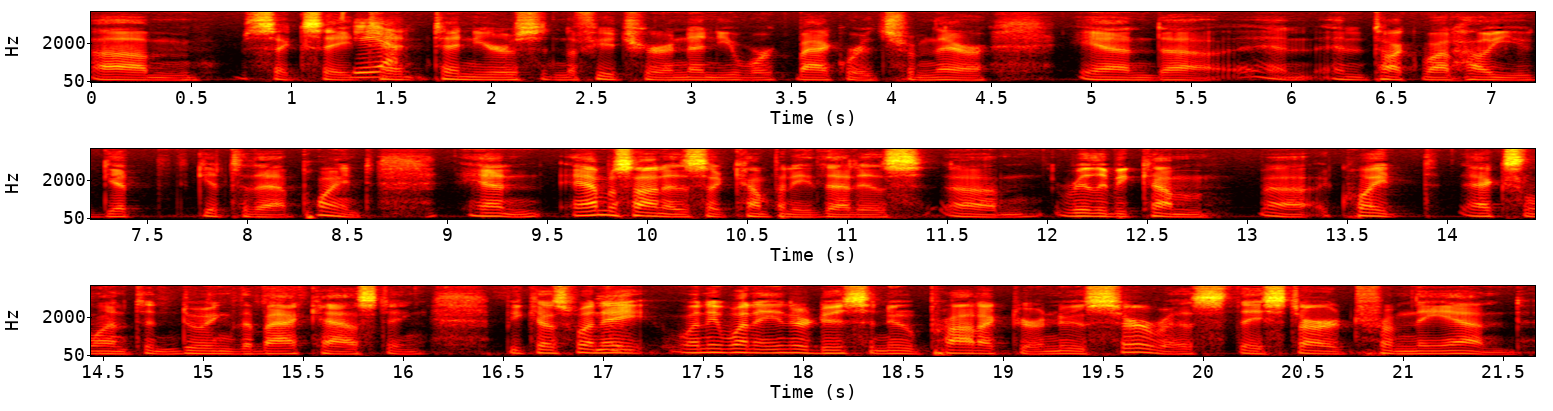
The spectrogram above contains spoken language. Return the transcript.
um, six, eight, yeah. ten, 10 years in the future, and then you work backwards from there and, uh, and, and talk about how you get get to that point. And Amazon is a company that has um, really become uh, quite excellent in doing the backcasting because when they when they want to introduce a new product or a new service, they start from the end.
